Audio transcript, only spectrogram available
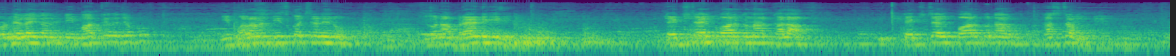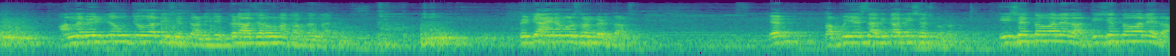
రెండు నెలలు అయిందని నీ మార్క్ ఏందో చెప్పు. ఈ ఫలానా తీసుకొచ్చిన నేను. ఇగో నా బ్రాండ్కి ఇది టెక్స్టైల్ పార్క్ నా కళ. టెక్స్టైల్ పార్క్ నా కష్టం. అన్న పెట్టిన ఉద్యోగాలు తీసేస్తాడు. ఇది ఎక్కడ ఆచారం నాకు అర్థం కాలేదు. పెట్టి ఆయన మనసులో పెడతాడు. ఏం? తప్పు చేస్తే అధికారం తీసేసుకుంటాడు. తీసేస్తావా లేదా? తీసేస్తావా లేదా?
